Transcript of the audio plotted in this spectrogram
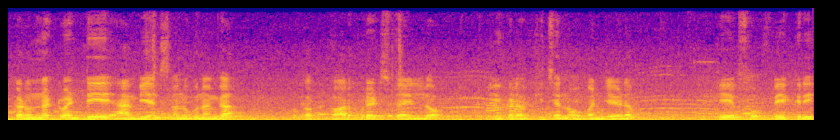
ఇక్కడ ఉన్నటువంటి అంబియన్స్ అనుగుణంగా ఒక కార్పొరేట్ స్టైల్లో ఇక్కడ కిచెన్ ఓపెన్ చేయడం కేఫ్ బేకరీ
